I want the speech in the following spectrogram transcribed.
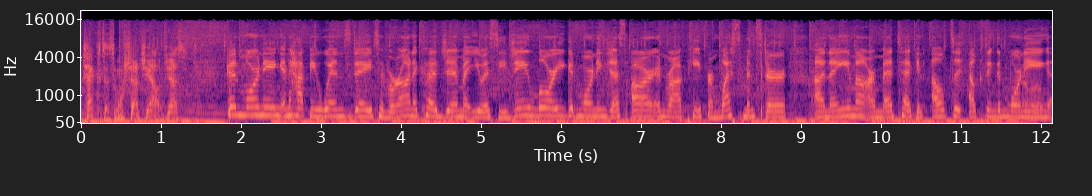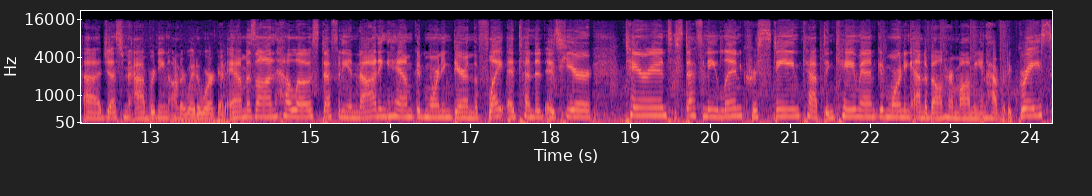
Text us and we'll shout you out. Jess. Good morning and happy Wednesday to Veronica, Jim at USCG, Lori, good morning, Jess R, and Rob P from Westminster, uh, Naima, our med tech in Elton, Elkton, good morning, uh, Jess in Aberdeen on her way to work at Amazon. Hello, Stephanie in Nottingham, good morning, Darren, the flight attendant is here, Terrence, Stephanie, Lynn, Christine, Captain K-Man, good morning, Annabelle and her mommy in Havre Grace,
